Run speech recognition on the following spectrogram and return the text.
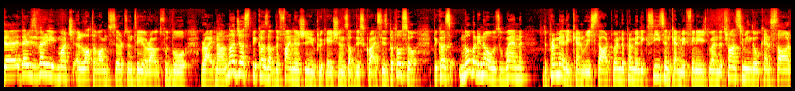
the, there is very much a lot of uncertainty around football right now, not just because of the financial implications of this crisis, but also because nobody knows when the Premier League can restart, when the Premier League season can be finished, when the transfer window can start.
